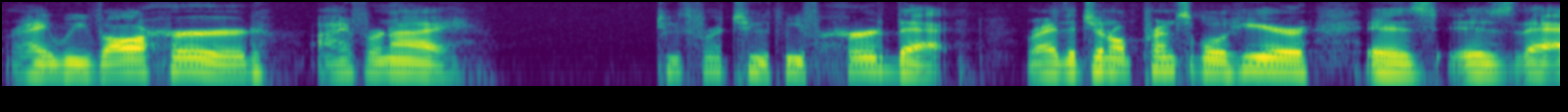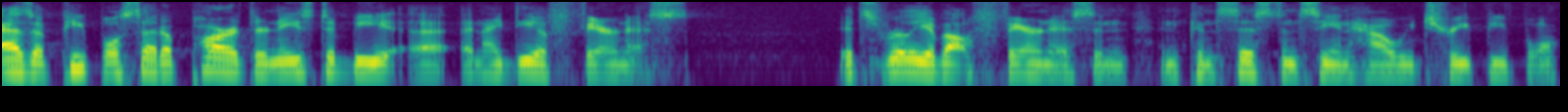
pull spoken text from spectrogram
Right? We've all heard eye for an eye, tooth for a tooth. We've heard that right? The general principle here is, is that as a people set apart, there needs to be a, an idea of fairness. It's really about fairness and, and consistency in how we treat people,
